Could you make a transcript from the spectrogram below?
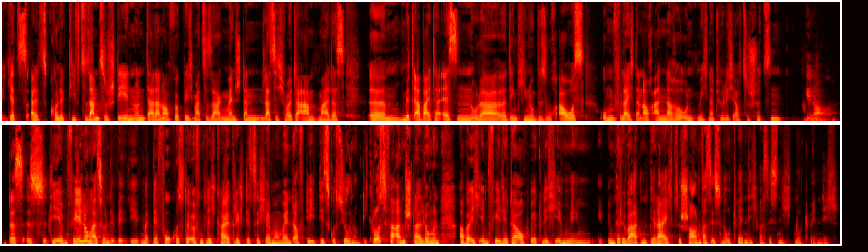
jetzt als Kollektiv zusammenzustehen und da dann auch wirklich mal zu sagen, Mensch, dann lasse ich heute Abend mal das ähm, Mitarbeiteressen oder äh, den Kinobesuch aus, um vielleicht dann auch andere und mich natürlich auch zu schützen. Genau. Das ist die Empfehlung. Also der Fokus der Öffentlichkeit richtet sich ja im Moment auf die Diskussion um die Großveranstaltungen. Aber ich empfehle da auch wirklich im, im, im privaten Bereich zu schauen, was ist notwendig, was ist nicht notwendig.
